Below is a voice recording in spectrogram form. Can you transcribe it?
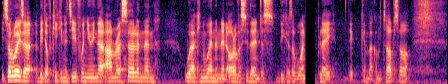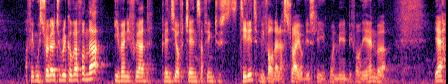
it's always a, a bit of kick in the teeth when you're in the arm wrestle and then working when, and then all of a sudden, just because of one play, they came back on top. So I think we struggled to recover from that, even if we had plenty of chance, I think, to steal it before the last try, obviously, one minute before the end. But yeah,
